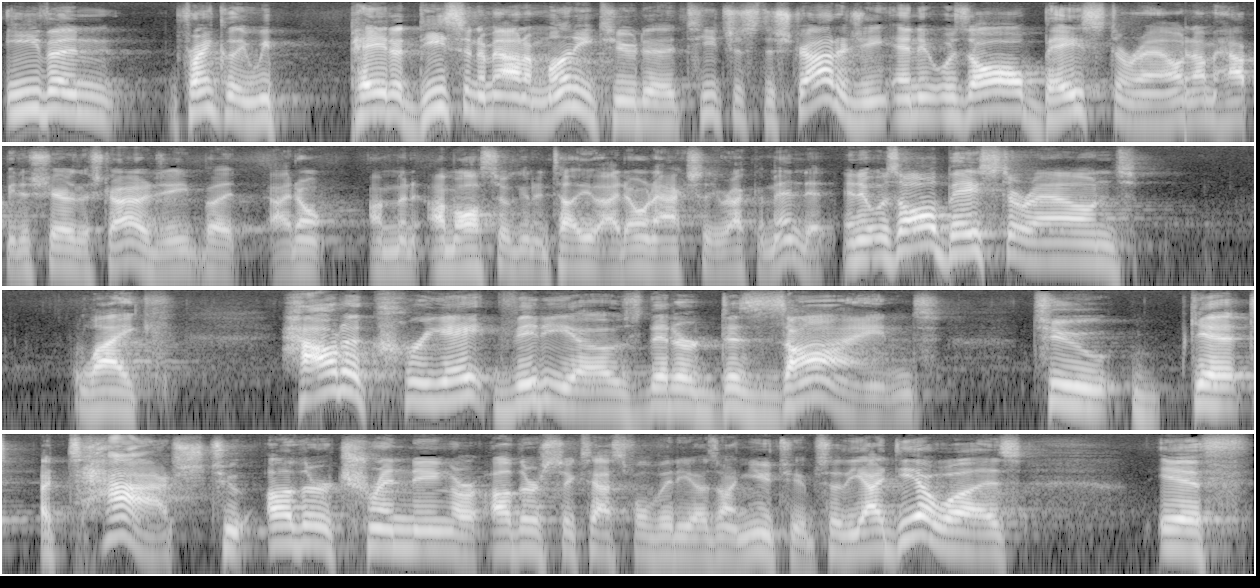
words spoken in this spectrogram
even frankly, we paid a decent amount of money to to teach us the strategy and it was all based around and i'm happy to share the strategy but i don't i'm, gonna, I'm also going to tell you i don't actually recommend it. And it was all based around like how to create videos that are designed to get attached to other trending or other successful videos on youtube. So the idea was if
